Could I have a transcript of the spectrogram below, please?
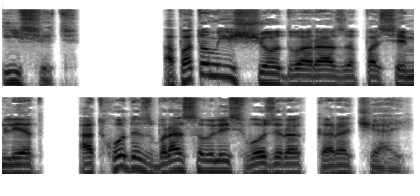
Исеть. А потом еще два раза по семь лет отходы сбрасывались в озеро Карачай.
